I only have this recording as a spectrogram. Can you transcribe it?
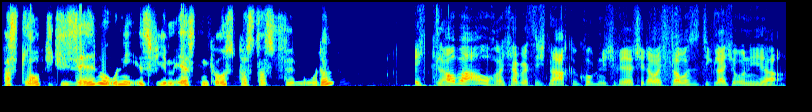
was glaube ich dieselbe Uni ist wie im ersten Ghostbusters-Film, oder? Ich glaube auch. Ich habe jetzt nicht nachgeguckt, nicht reagiert, aber ich glaube, es ist die gleiche Uni, ja.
